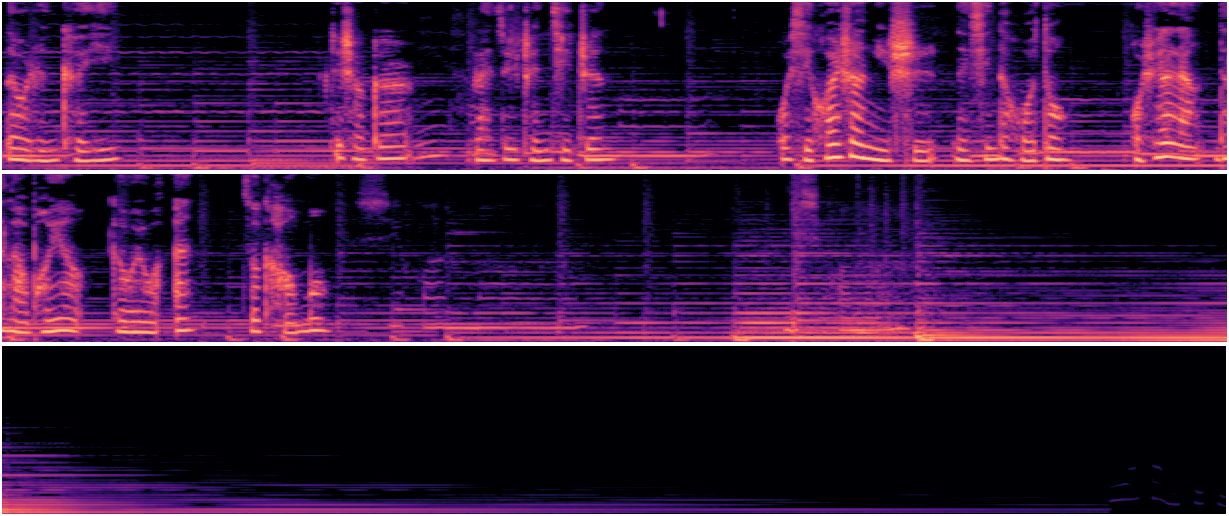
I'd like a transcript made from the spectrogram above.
都有人可依。这首歌来自于陈绮贞。我喜欢上你时内心的活动。我是月亮，你的老朋友。各位晚安，做个好梦。出品。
